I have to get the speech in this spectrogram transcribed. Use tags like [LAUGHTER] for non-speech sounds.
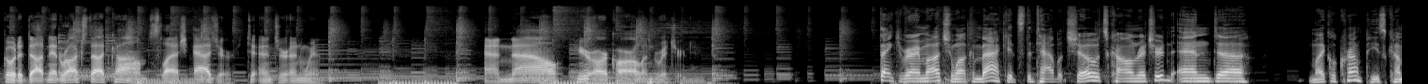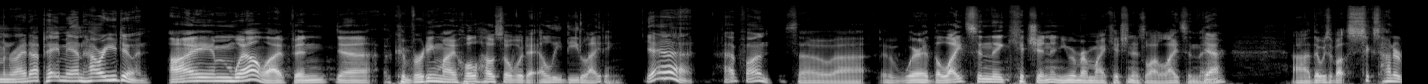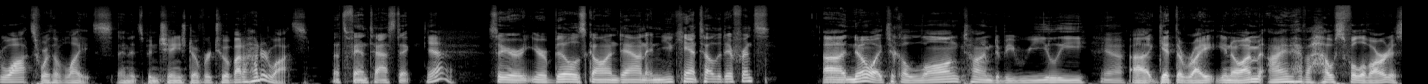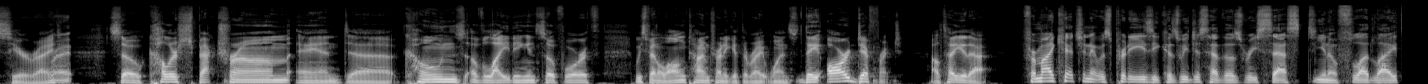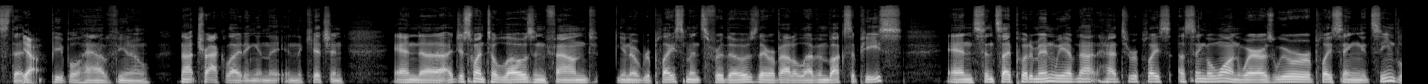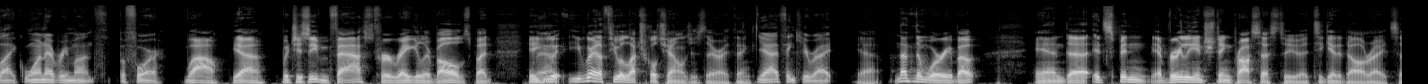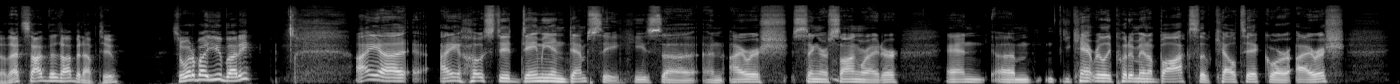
Go to .netrocks.com slash Azure to enter and win. And now, here are Carl and Richard. Thank you very much, and welcome back. It's the Tablet Show. It's Carl and Richard, and uh, Michael Crump. He's coming right up. Hey, man, how are you doing? I am well. I've been uh, converting my whole house over to LED lighting. Yeah, have fun. So uh, where the lights in the kitchen, and you remember my kitchen, there's a lot of lights in there. Yeah. Uh, there was about 600 watts worth of lights, and it's been changed over to about 100 watts. That's fantastic. Yeah. So your your bill has gone down, and you can't tell the difference. Uh, no, I took a long time to be really Yeah. uh, get the right. You know, I'm I have a house full of artists here, right? Right. So color spectrum and uh, cones of lighting and so forth. We spent a long time trying to get the right ones. They are different. I'll tell you that. For my kitchen, it was pretty easy because we just have those recessed, you know, floodlights that Yeah. people have, you know, not track lighting in the in the kitchen. And uh, I just went to Lowe's and found, you know, replacements for those. They were about eleven bucks a piece. And since I put them in, we have not had to replace a single one. Whereas we were replacing, it seemed like one every month before. Wow. Yeah. Which is even fast for regular bulbs, but yeah, You, you've got a few electrical challenges there, I think. Yeah, I think you're right. Yeah. Nothing to worry about. And uh, it's been a really interesting process to uh, to get it all right. So that's I've been, I've been up to. So what about you, buddy? I uh, I hosted Damien Dempsey. He's uh, an Irish singer songwriter, and um, you can't really put him in a box of Celtic or Irish.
